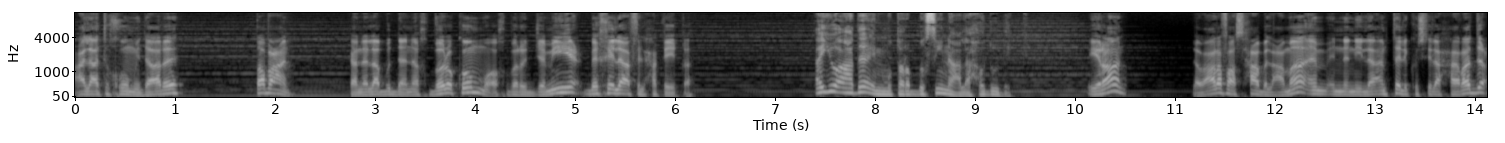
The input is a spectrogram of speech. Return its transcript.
على تخوم داره طبعا كان لابد أن أخبركم وأخبر الجميع بخلاف الحقيقة. أي أعداء متربصين على حدودك؟ إيران لو عرف أصحاب العمائم إنني لا أمتلك سلاح ردع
